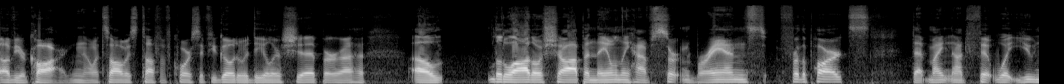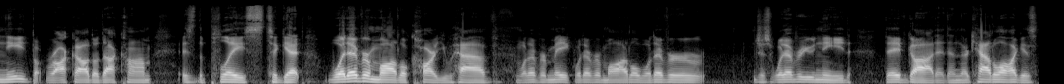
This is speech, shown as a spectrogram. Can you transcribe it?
of your car. You know, it's always tough, of course, if you go to a dealership or a, a little auto shop and they only have certain brands for the parts that might not fit what you need, but rockauto.com is the place to get whatever model car you have, whatever make, whatever model, whatever just whatever you need, they've got it. And their catalog is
